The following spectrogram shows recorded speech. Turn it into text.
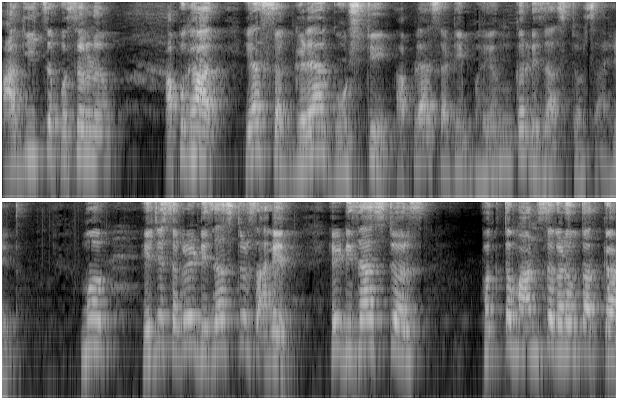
आगीचं पसरणं अपघात या सगळ्या गोष्टी आपल्यासाठी भयंकर डिझास्टर्स आहेत. मग हे जे सगळे डिझास्टर्स आहेत हे डिझास्टर्स फक्त माणसं घडवतात का?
